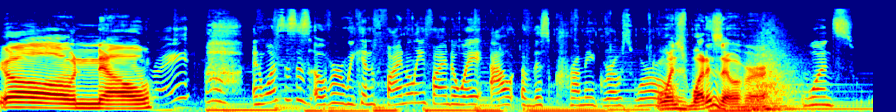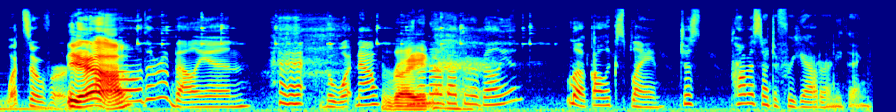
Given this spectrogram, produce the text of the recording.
Oh, no. Right? and once this is over, we can finally find a way out of this crummy, gross world. Once what is over? Once, what's over? Yeah. Oh, the rebellion. The what now? You don't Right. know about the rebellion? Look, I'll explain. Just promise not to freak out or anything.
